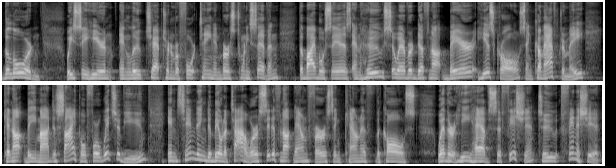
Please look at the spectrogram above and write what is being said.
the Lord. We see here in Luke chapter number 14 and verse 27, the Bible says, And whosoever doth not bear his cross and come after me, cannot be my disciple. For which of you, intending to build a tower, sitteth not down first and counteth the cost, whether he have sufficient to finish it?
